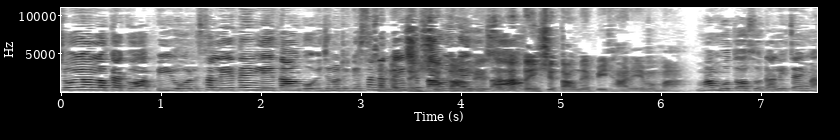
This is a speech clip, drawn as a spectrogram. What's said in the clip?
ချိုးရောလောက်ကတ်ကောအပီးကို14သိန်း4000ကိုကျွန်တော်ဒီနေ့12သိန်း8000လေးနဲ့ယူပါ12သိန်း8000နဲ့ပေးထားတယ်မမမမိုးတော်ဆိုတာလေးကြိုက်မှာ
